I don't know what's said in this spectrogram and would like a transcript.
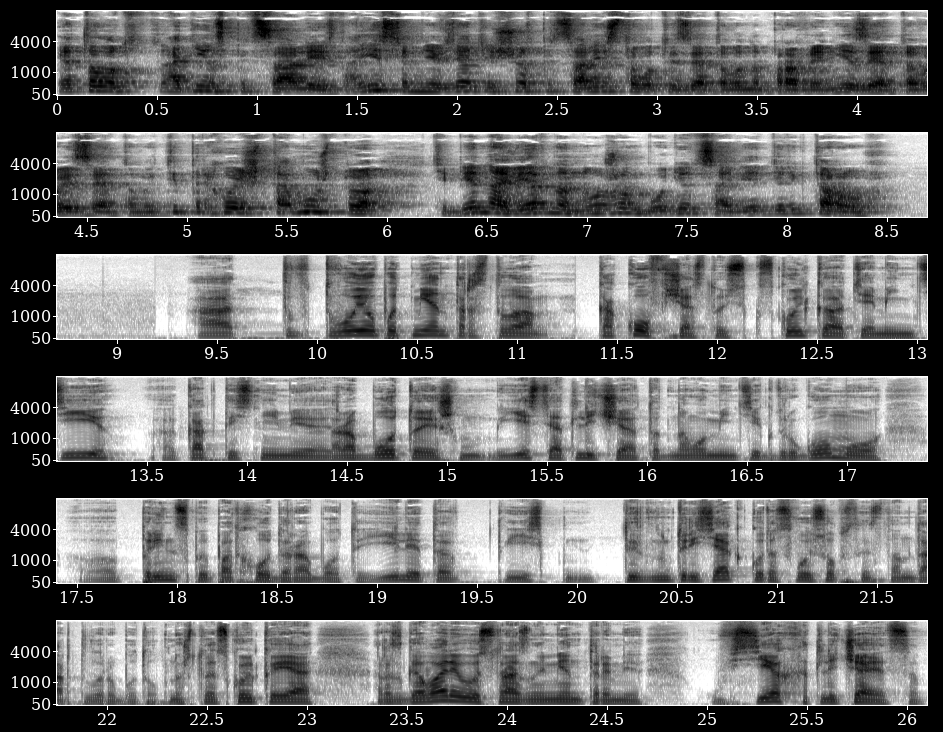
это вот один специалист. А если мне взять еще специалиста вот из этого направления, из этого, из этого, и ты приходишь к тому, что тебе, наверное, нужен будет совет директоров. А твой опыт менторства каков сейчас? То есть сколько у тебя менти, как ты с ними работаешь? Есть ли отличия от одного менти к другому, э, принципы подхода работы? Или это есть, ты внутри себя какой-то свой собственный стандарт выработал? Потому что сколько я разговариваю с разными менторами, у всех отличается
